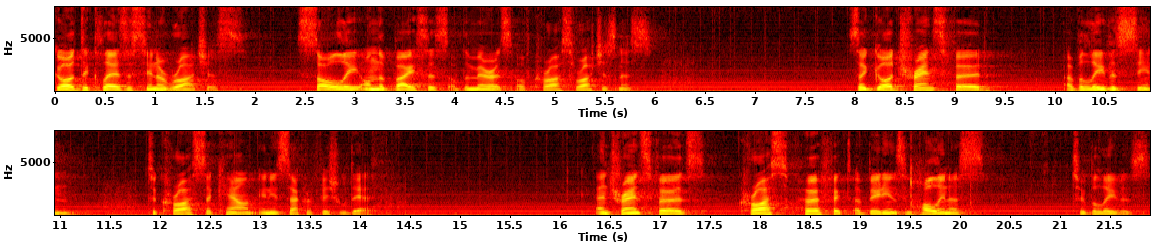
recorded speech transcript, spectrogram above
God declares a sinner righteous solely on the basis of the merits of Christ's righteousness. So God transferred a believer's sin to Christ's account in his sacrificial death and transfers Christ's perfect obedience and holiness to believers.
